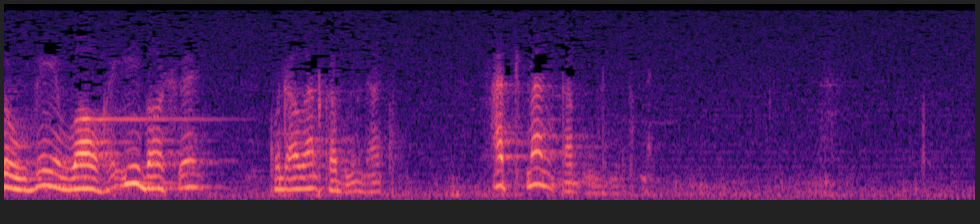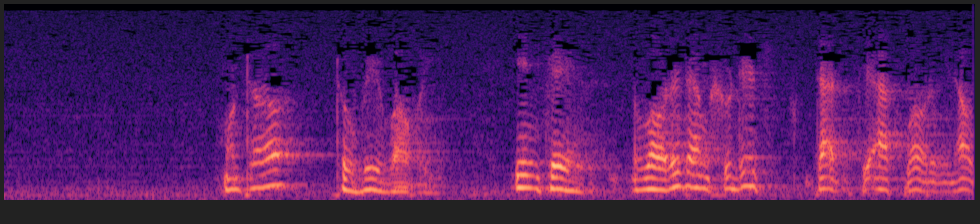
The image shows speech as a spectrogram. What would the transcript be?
توبه واقعی باشه خداوند قبول نکن حتما قبول می‌کنه. منتها توبه واقعی. این که واردم شده در اخبار اینا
